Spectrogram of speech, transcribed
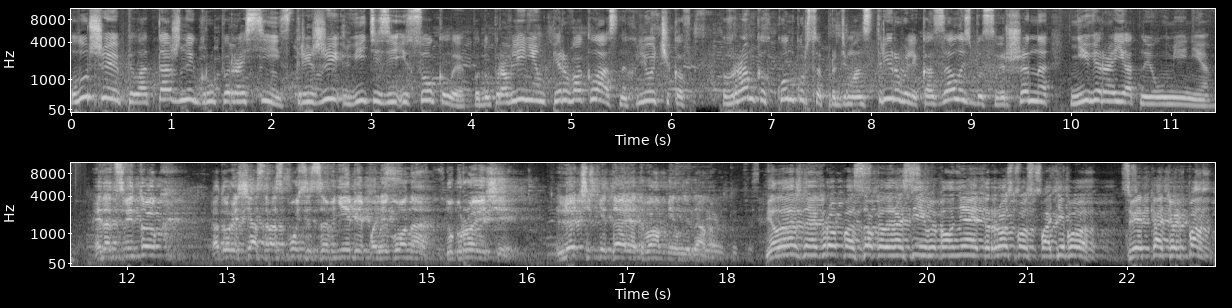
Лучшие пилотажные группы России – «Стрижи», «Витязи» и «Соколы» под управлением первоклассных летчиков в рамках конкурса продемонстрировали, казалось бы, совершенно невероятные умения. Этот цветок, который сейчас распустится в небе полигона Дубровичи, Летчики дарят вам, милые дамы. Пилотажная группа «Соколы России» выполняет распуск по типу цветка тюльпан.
